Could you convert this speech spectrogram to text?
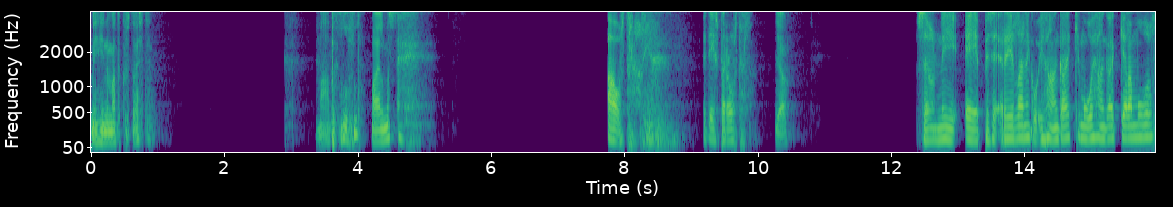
mihin matkustaisit? Maapallolla, maailmassa. Australia. Pitikö perustella? Joo. Se on niin eeppisen erilainen kuin ihan kaikki muu, ihan kaikkialla muualla.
